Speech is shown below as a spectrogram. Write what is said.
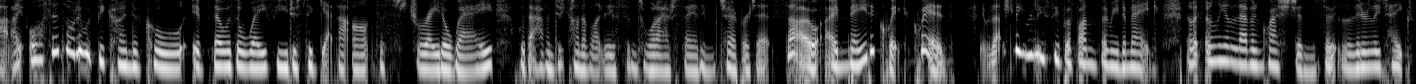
I also thought it would be kind of cool if there was a way for you just to get that answer straight away without having to kind of like listen to what I have to say and interpret it. So I made a quick quiz. It was actually really super fun for me to make. Now it's only 11 questions, so it literally takes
